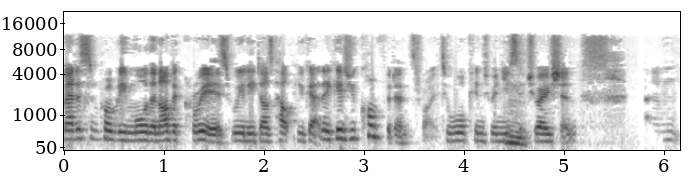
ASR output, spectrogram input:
medicine probably more than other careers really does help you get there it gives you confidence right to walk into a new situation um,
